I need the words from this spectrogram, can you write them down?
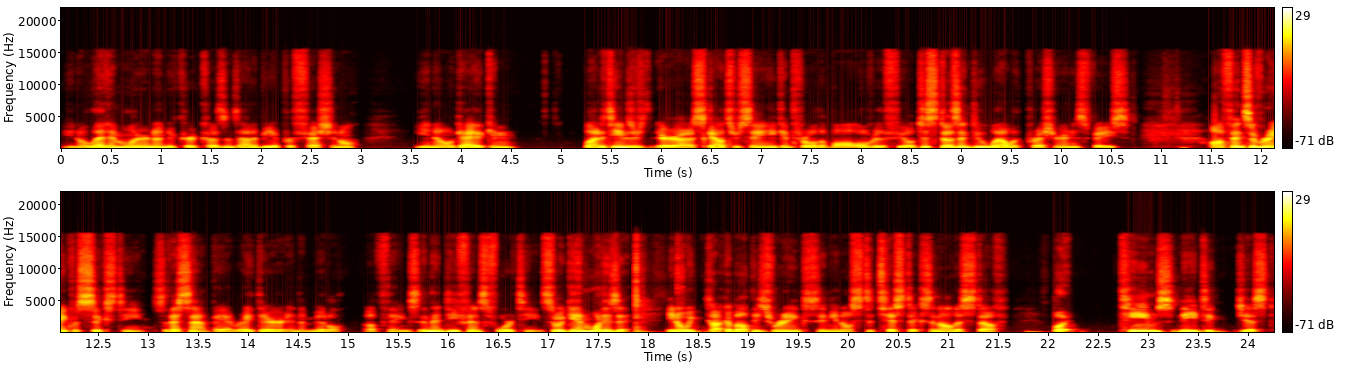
You know, let him learn under Kirk Cousins how to be a professional. You know, a guy that can. A lot of teams are, or uh, scouts are saying he can throw the ball over the field. Just doesn't do well with pressure in his face. Offensive rank was 16, so that's not bad. Right there in the middle of things and then defense 14 so again what is it you know we talk about these ranks and you know statistics and all this stuff but teams need to just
